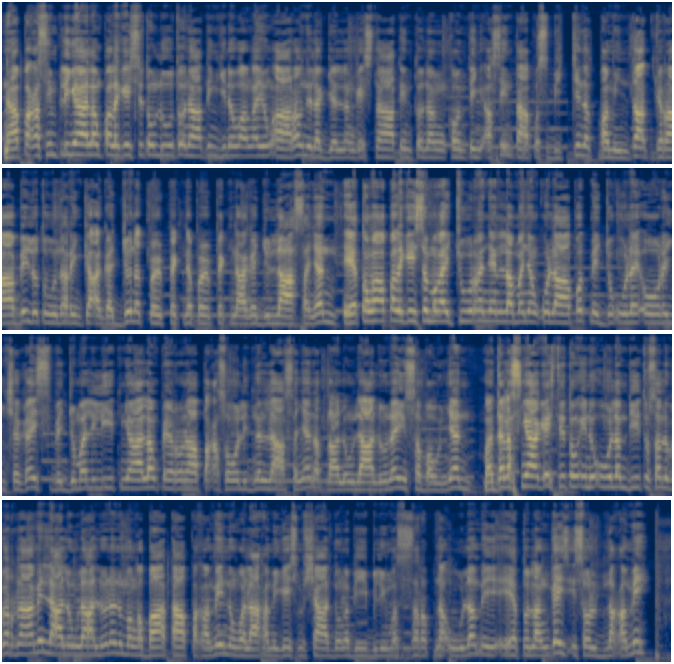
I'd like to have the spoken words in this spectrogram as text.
Napakasimple nga lang pala guys itong luto natin ginawa ngayong araw. Nilagyan lang guys natin to ng konting asin tapos bitchin at paminta at grabe luto na rin kaagad yun at perfect na perfect na agad yung lasa niyan. Eto nga pala guys sa mga itsura niyan laman yung kulapot medyo kulay orange siya guys. Medyo maliliit nga lang pero napakasolid ng lasa niyan at lalong lalo na yung sabaw niyan. Madalas nga guys itong inuulam dito sa lugar namin lalong lalo na nung mga bata pa kami nung wala kami guys masyadong nabibiling masasarap na ulam. Eh eto lang guys isolve na kami.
